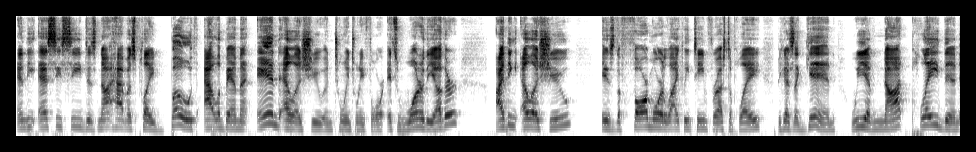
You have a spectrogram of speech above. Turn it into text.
and the SEC does not have us play both Alabama and LSU in 2024, it's one or the other I think LSU is the far more likely team for us to play because, again, we have not played them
